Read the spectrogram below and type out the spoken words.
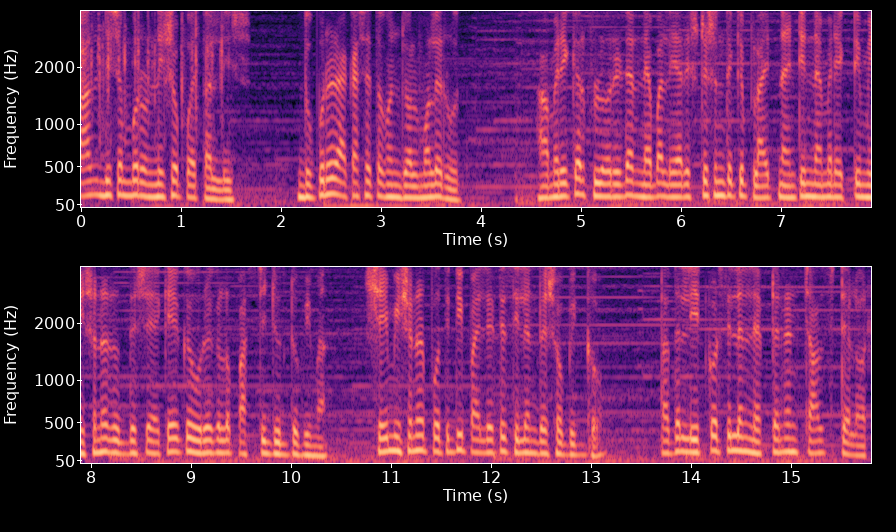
পাঁচ ডিসেম্বর উনিশশো পঁয়তাল্লিশ। দুপুরের আকাশে তখন জলমলে রোদ। আমেরিকার ফ্লোরিডার নেভাল এয়ার স্টেশন থেকে ফ্লাইট নাইনটিন নামের একটি মিশনের উদ্দেশ্যে একে একে উড়ে গেল পাঁচটি যুদ্ধ বিমান সেই মিশনের প্রতিটি পাইলটে ছিলেন বেশ অভিজ্ঞ। তাদের লিড করছিলেন লেফটেন্যান্ট চার্লস টেলর,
